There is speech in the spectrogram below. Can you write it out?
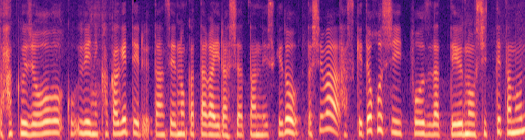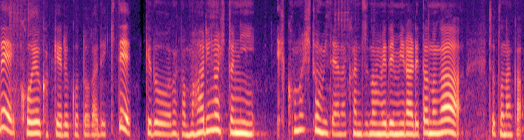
白状を上に掲げてる男性の方がいらっしゃったんですけど私は助けてほしいポーズだっていうのを知ってたので声をかけることができてけどなんか周りの人に「えこの人?」みたいな感じの目で見られたのがちょっとなんか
